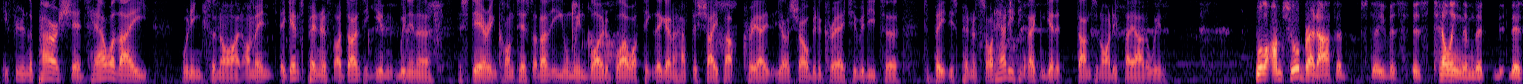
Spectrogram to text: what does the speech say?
If you're in the Para sheds, how are they winning tonight? I mean, against Penrith, I don't think you can win in a, a staring contest. I don't think you can win blow to blow. I think they're going to have to shape up, create, you know, show a bit of creativity to, to beat this Penrith side. How do you think they can get it done tonight if they are to win? Well, I'm sure Brad Arthur, Steve, is, is telling them that there's,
